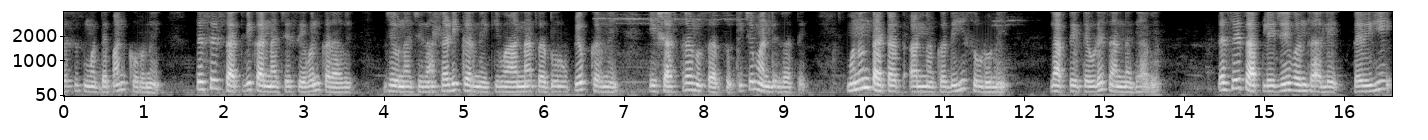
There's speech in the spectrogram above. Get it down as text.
तसेच मद्यपान करू नये. तसेच सात्विक अन्नाचे सेवन करावे. जेवणाची नासाडी करणे किंवा अन्नाचा दुरुपयोग करणे हे शास्त्रानुसार चुकीचे मानले जाते. म्हणून ताटात अन्न कधीही सोडू नये. लागते तेवढेच अन्न घ्यावे. तसेच आपले जेवण झाले तरीही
